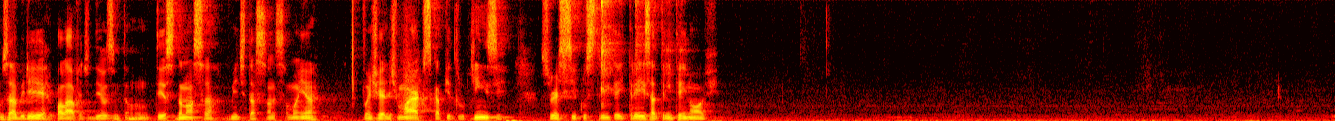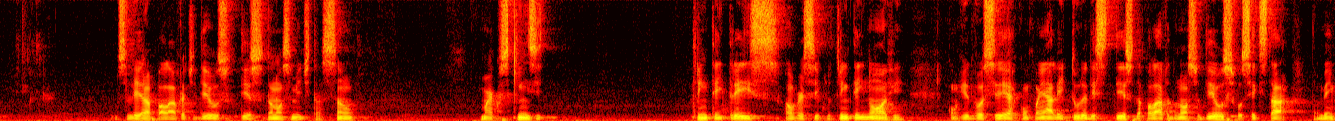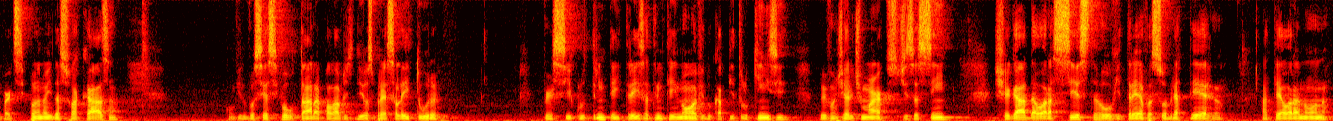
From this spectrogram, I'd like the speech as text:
Vamos abrir a palavra de Deus, então, no texto da nossa meditação nessa manhã. Evangelho de Marcos, capítulo 15, os versículos 33 a 39. Vamos ler a palavra de Deus, o texto da nossa meditação. Marcos 15, 33 ao versículo 39. Convido você a acompanhar a leitura desse texto da palavra do nosso Deus, você que está também participando aí da sua casa. Convido você a se voltar à palavra de Deus para essa leitura. Versículo 33 a 39 do capítulo 15 do Evangelho de Marcos diz assim: Chegada a hora sexta, houve trevas sobre a terra até a hora nona.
